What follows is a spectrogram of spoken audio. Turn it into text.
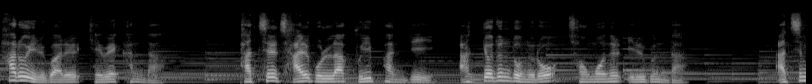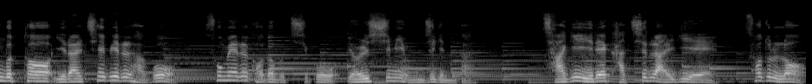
하루 일과를 계획한다. 밭을 잘 골라 구입한 뒤 아껴둔 돈으로 정원을 일군다. 아침부터 일할 채비를 하고 소매를 걷어붙이고 열심히 움직인다. 자기 일의 가치를 알기에 서둘러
